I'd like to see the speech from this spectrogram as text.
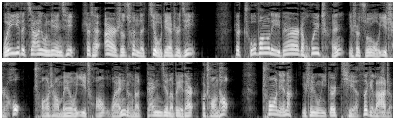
唯一的家用电器是台二十寸的旧电视机。这厨房里边的灰尘也是足有一尺厚，床上没有一床完整的、干净的被单和床套，窗帘呢也是用一根铁丝给拉着。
